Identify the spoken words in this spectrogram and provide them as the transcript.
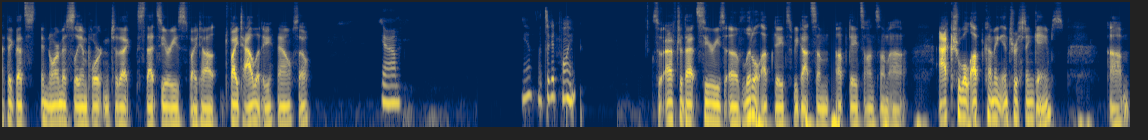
I think that's enormously important to that that series vital vitality now. So Yeah. Yeah, that's a good point. So after that series of little updates, we got some updates on some uh, actual upcoming interesting games. Um,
